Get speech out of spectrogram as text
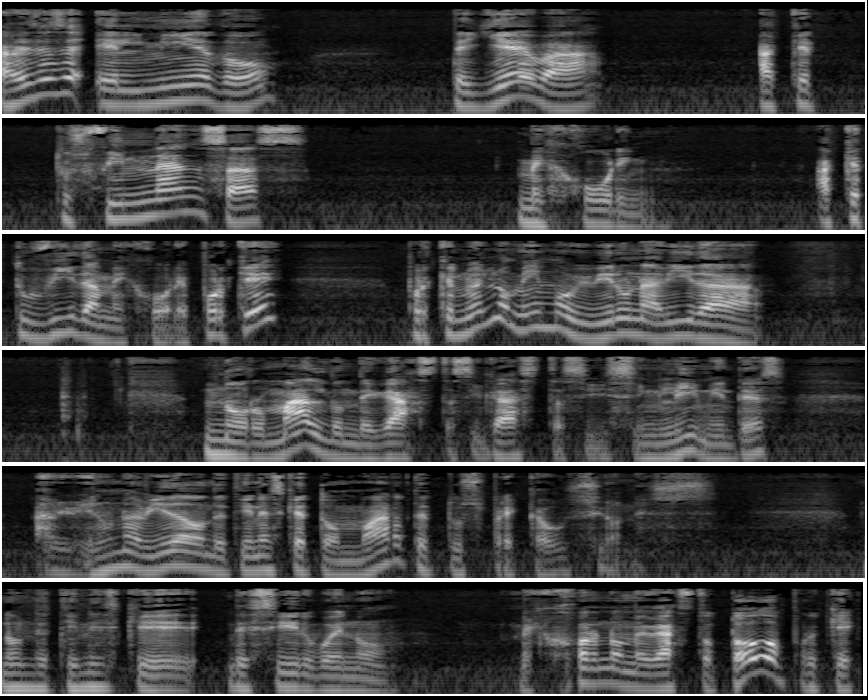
A veces el miedo te lleva a que tus finanzas mejoren, a que tu vida mejore. ¿Por qué? Porque no es lo mismo vivir una vida normal donde gastas y gastas y sin límites, a vivir una vida donde tienes que tomarte tus precauciones, donde tienes que decir, bueno, mejor no me gasto todo porque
